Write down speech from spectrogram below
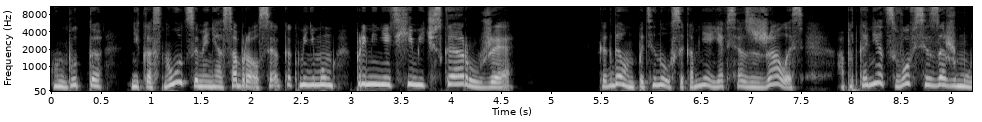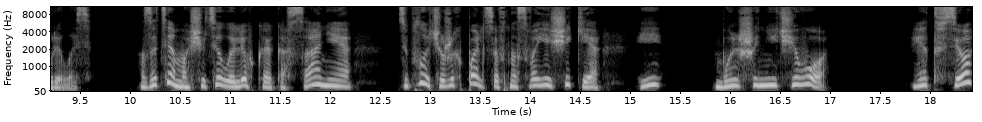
Он будто не коснуться меня собрался, а как минимум применить химическое оружие. Когда он потянулся ко мне, я вся сжалась, а под конец вовсе зажмурилась. Затем ощутила легкое касание, тепло чужих пальцев на своей щеке и... больше ничего. «Это все?»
